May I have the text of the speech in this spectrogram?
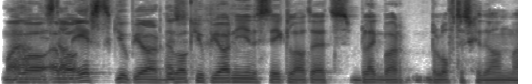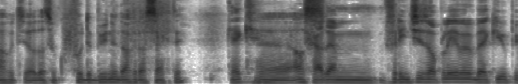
Maar ja, die staan wou- eerst QPR. Hij Dus, wil QPR niet in de steek laten. Hij heeft blijkbaar beloftes gedaan. Maar goed, ja, dat is ook voor de bühne dat je dat zegt. Hè. kijk, Eh, als, gaat hem vriendjes opleveren bij QPR,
